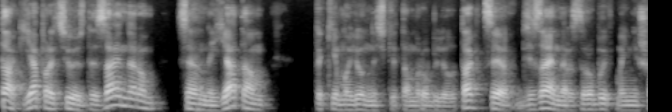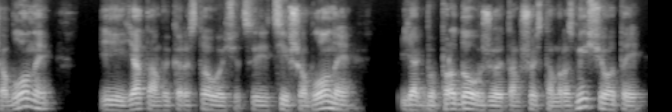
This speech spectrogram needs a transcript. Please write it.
Так, я працюю з дизайнером, це не я там такі малюночки там роблю. Так, це дизайнер зробив мені шаблони, і я там, використовуючи ці, ці шаблони, якби продовжую там щось там розміщувати.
